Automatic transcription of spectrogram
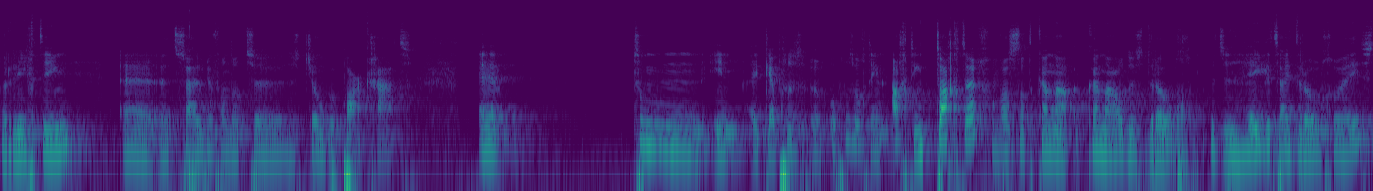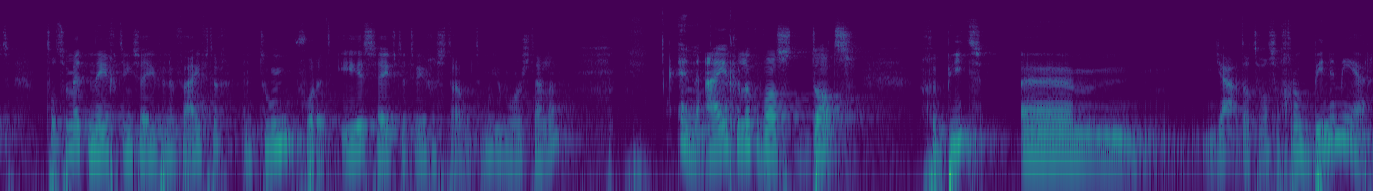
richting het zuiden van dat eh Chobe Park gaat. Eh, toen, in, ik heb gez- eh, opgezocht, in 1880 was dat kana- kanaal dus droog. Het is een hele tijd droog geweest, tot en met 1957. En toen, voor het eerst, heeft het weer gestroomd. Moet je je voorstellen. En eigenlijk was dat gebied, ehm, ja, dat was een groot binnenmeer.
